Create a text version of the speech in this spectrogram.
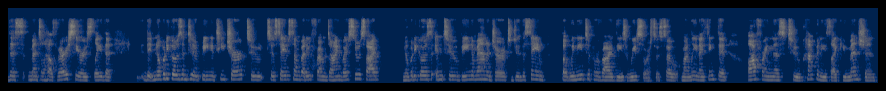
this mental health very seriously that that nobody goes into being a teacher to to save somebody from dying by suicide. Nobody goes into being a manager to do the same but we need to provide these resources. So marlene i think that offering this to companies like you mentioned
